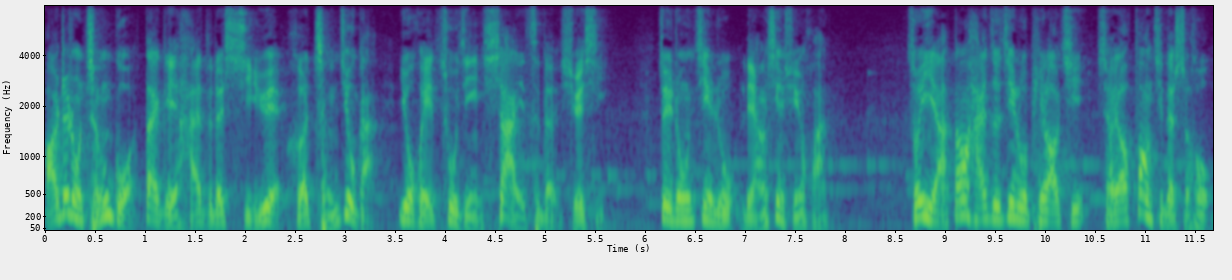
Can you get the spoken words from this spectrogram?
而这种成果带给孩子的喜悦和成就感。又会促进下一次的学习，最终进入良性循环。所以啊，当孩子进入疲劳期，想要放弃的时候，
